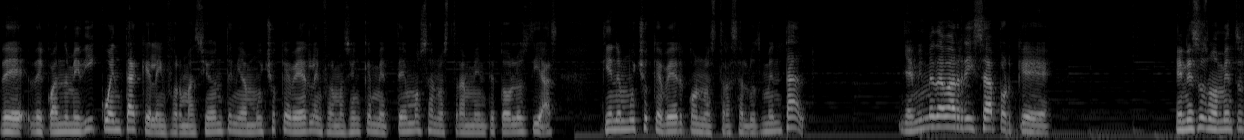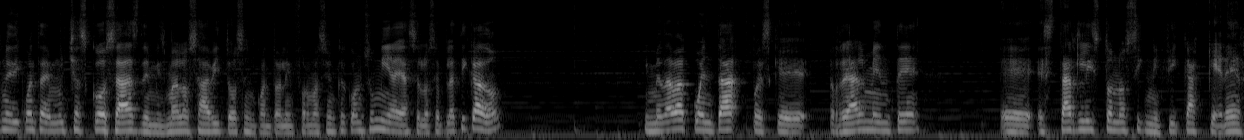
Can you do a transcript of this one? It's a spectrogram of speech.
de, de, cuando me di cuenta que la información tenía mucho que ver, la información que metemos a nuestra mente todos los días, tiene mucho que ver con nuestra salud mental. Y a mí me daba risa porque en esos momentos me di cuenta de muchas cosas, de mis malos hábitos en cuanto a la información que consumía, ya se los he platicado. Y me daba cuenta pues que realmente eh, estar listo no significa querer,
